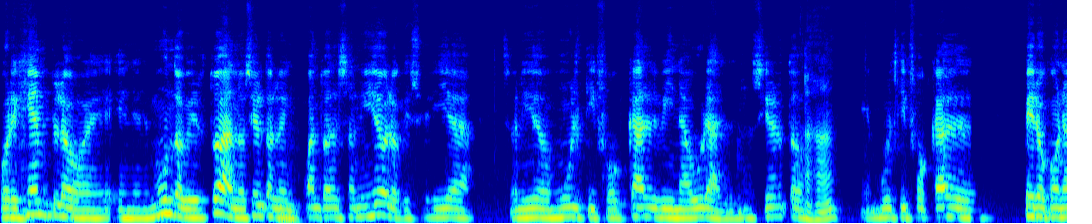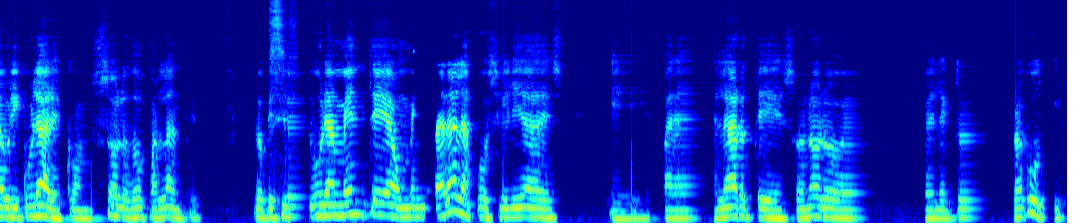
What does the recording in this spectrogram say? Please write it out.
por ejemplo, en el mundo virtual, ¿no es cierto? En cuanto al sonido, lo que sería sonido multifocal binaural, ¿no es cierto? Eh, multifocal, pero con auriculares, con solo dos parlantes, lo que seguramente aumentará las posibilidades eh, para el arte sonoro electroacústico.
